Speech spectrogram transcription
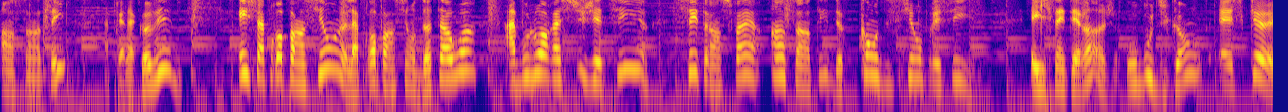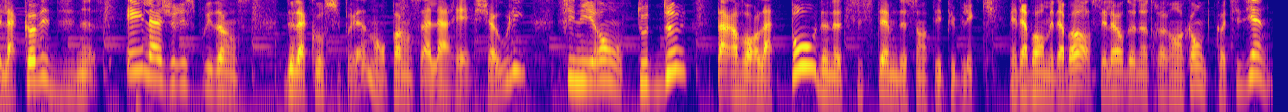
en santé après la COVID et sa propension, la propension d'Ottawa, à vouloir assujettir ces transferts en santé de conditions précises. Et il s'interroge, au bout du compte, est-ce que la COVID-19 et la jurisprudence de la Cour suprême, on pense à l'arrêt Shaouli, finiront toutes deux par avoir la peau de notre système de santé publique? Mais d'abord, mais d'abord, c'est l'heure de notre rencontre quotidienne.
